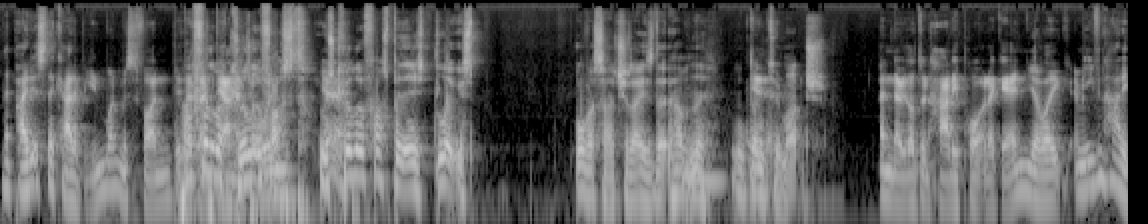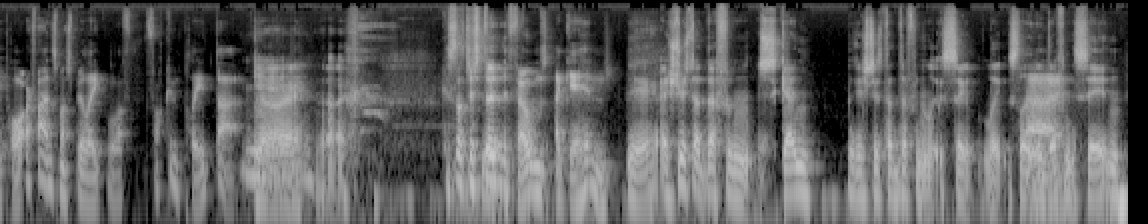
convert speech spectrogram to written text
The Pirates of the Caribbean one was fun. They I did thought they were Indiana cool at first. It was cool at first, but it's look, it's oversaturized it, haven't they? Mm-hmm. They've done Yeah. too much. and now they're doing Harry Potter again. You're like, I mean, even Harry Potter fans must be like, well, I've fucking played that Aye, aye. because they're just doing the films again. Yeah, it's just a different skin. Like it's just a different, like, se- like slightly Aye. different setting.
